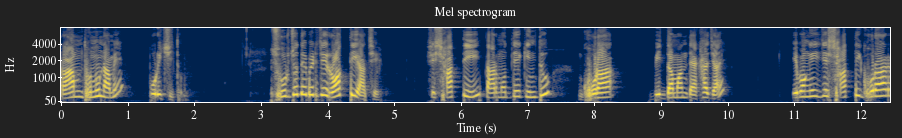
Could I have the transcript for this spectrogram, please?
রামধনু নামে পরিচিত। সূর্যদেবের যে রথটি আছে, সে সাতটি তার মধ্যে কিন্তু ঘোড়া বিদ্যমান দেখা যায় এবং এই যে সাতটি ঘোড়ার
